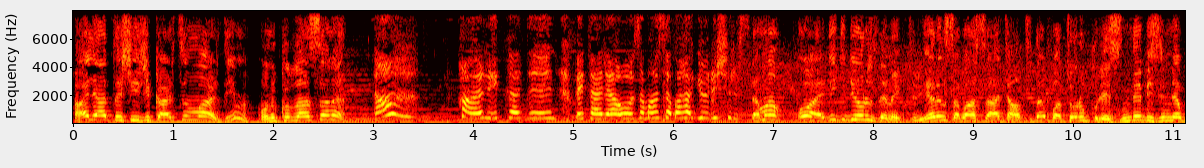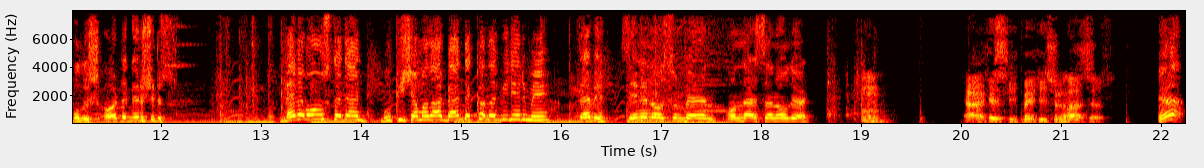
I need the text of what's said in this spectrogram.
Hala taşıyıcı kartın var değil mi? Onu kullansana. Ah, harika Den. Pekala o zaman sabaha görüşürüz. Tamam o halde gidiyoruz demektir. Yarın sabah saat 6'da Batoru Kulesi'nde bizimle buluş. Orada görüşürüz. Merhaba ustadan. Bu pijamalar bende kalabilir mi? Tabii senin olsun Baron. Onlar sana oluyor. Herkes gitmek için hazır. Ha?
